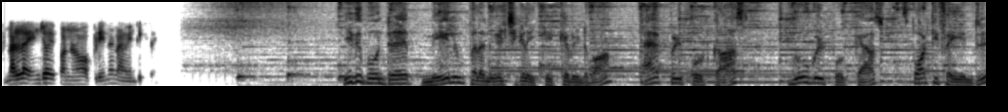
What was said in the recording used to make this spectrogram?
நல்லா என்ஜாய் பண்ணணும் அப்படின்னு நான் வேண்டிக்கிறேன். இது போன்ற மேலும் பல நிகழ்ச்சிகளை கேட்க வேண்டுமா? Apple podcast Google podcast Spotify என்று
